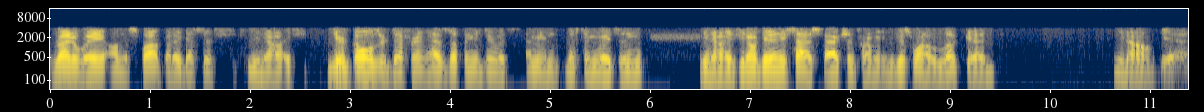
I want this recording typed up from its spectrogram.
right away on the spot. But I guess if you know, if your goals are different, it has nothing to do with, I mean, lifting weights and you know, if you don't get any satisfaction from it and you just want to look good, you know, Yeah.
